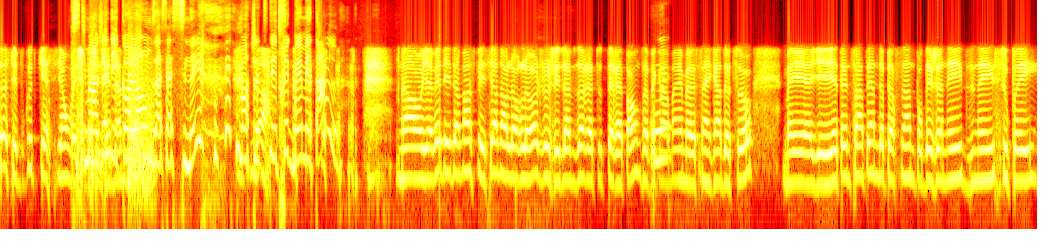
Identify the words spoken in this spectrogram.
ça, c'est beaucoup de questions. Est-ce qu'il mangeait des colombes assassinées? il mangeait des trucs bien métal? non, il y avait des demandes spéciales dans l'horloge. J'ai de la misère à toutes te répondre. Ça fait quand même euh, cinq ans de ça. Mais euh, il y était une centaine de personnes pour déjeuner, dîner, souper.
